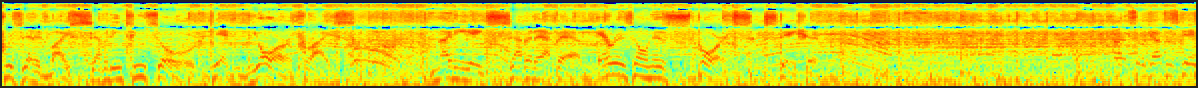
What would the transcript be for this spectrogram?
Presented by 72 Sold. Get your price. 98.7 FM, Arizona's sports station. Right, so we got this game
